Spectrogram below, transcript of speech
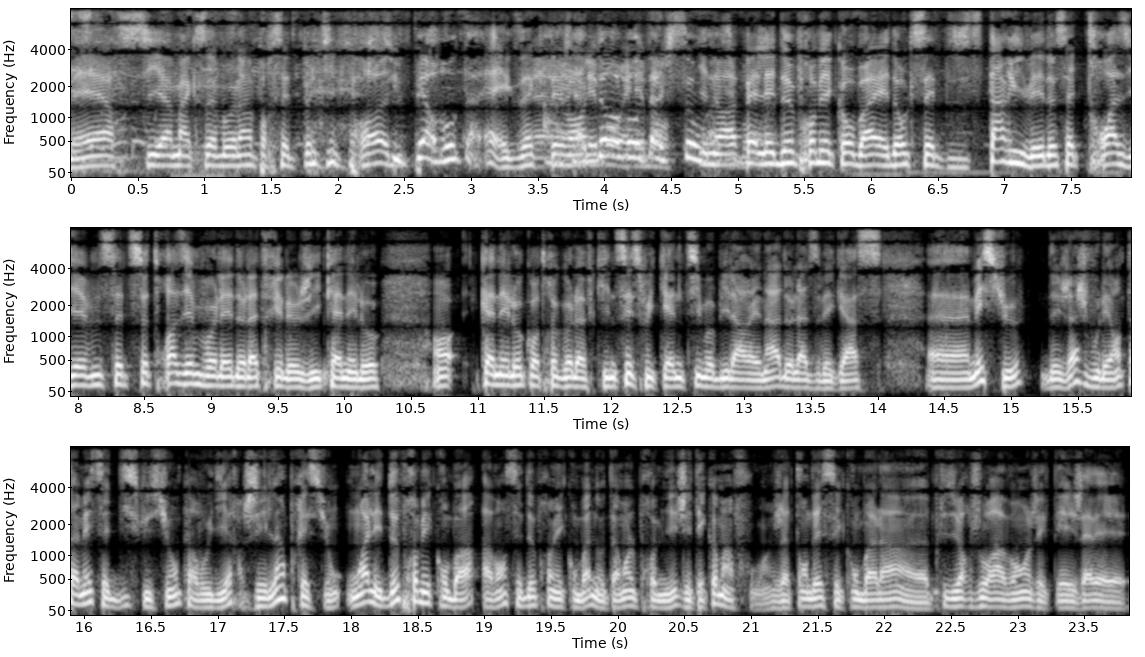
Merci à Max Abolin pour cette petite prod. Super montage. Exactement. J'adore le montage son. qui nous rappelle les deux premiers combats et donc cette, cette arrivée de cette troisième, cette, ce troisième volet de la trilogie Canelo, en, Canelo contre Golovkin, c'est ce week-end T-Mobile Arena de Las Vegas. Euh, messieurs, déjà je voulais entamer cette discussion par vous dire, j'ai l'impression, moi les deux premiers combats, avant ces deux premiers combats, notamment le premier, j'étais comme un fou. hein. J'attendais ces combats-là euh, plusieurs jours avant, j'étais, j'avais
